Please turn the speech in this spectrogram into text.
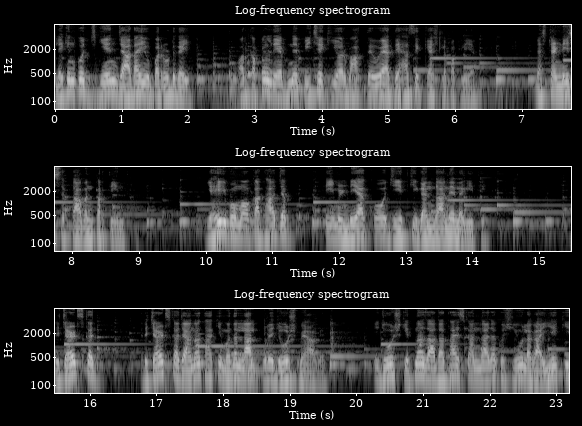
लेकिन कुछ गेंद ज़्यादा ही ऊपर उठ गई और कपिल देव ने पीछे की ओर भागते हुए ऐतिहासिक कैच लपक लिया। वेस्ट इंडीज सत्तावन पर तीन था। यही वो मौका था जब टीम इंडिया को जीत की गंद आने लगी थी। रिचर्ड्स का रिचर्ड्स का जाना था कि मदन लाल पूरे जोश में आ गए। ये जोश कितना ज़्यादा था, इसका अंदाज़ा कुछ यूँ लगाइए कि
